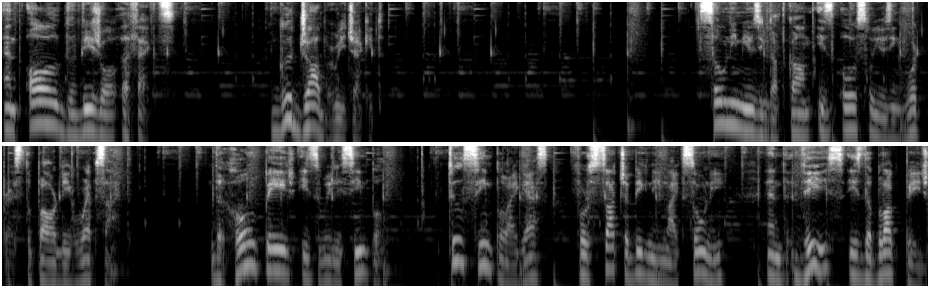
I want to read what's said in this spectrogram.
and all the visual effects. Good job, Recheckit! SonyMusic.com is also using WordPress to power their website. The homepage is really simple. Too simple, I guess, for such a big name like Sony, and this is the blog page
